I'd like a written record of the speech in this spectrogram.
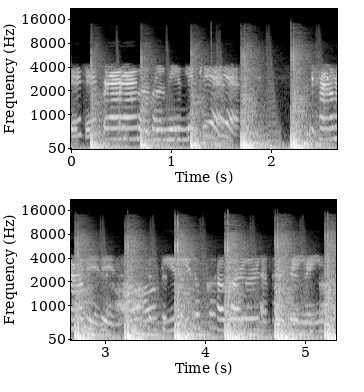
Gift. Counted in all the beautiful colors of the rainbow.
